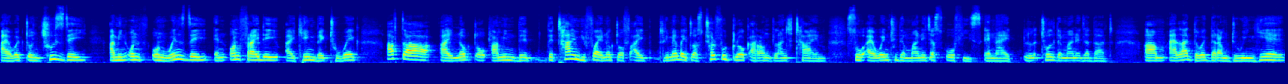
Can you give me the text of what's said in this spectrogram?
I worked on Tuesday, I mean, on on Wednesday and on Friday, I came back to work. After I knocked off, I mean, the, the time before I knocked off, I remember it was 12 o'clock around lunchtime. So I went to the manager's office and I told the manager that um, I like the work that I'm doing here.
